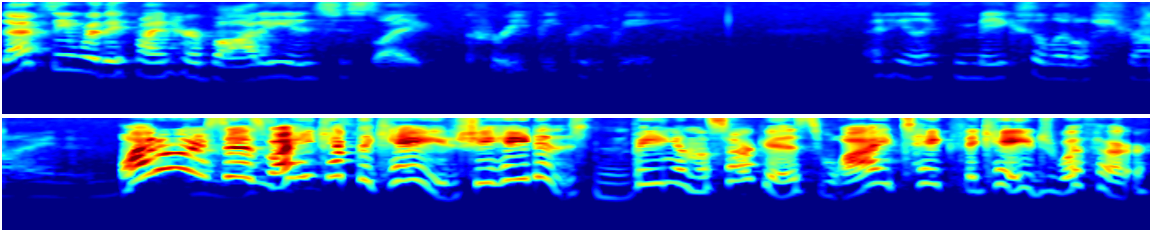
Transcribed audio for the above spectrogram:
That scene where they find her body is just like creepy, creepy. And he like makes a little shrine. And Well, I don't understand is why he kept the cage. She hated being in the circus. Why take the cage with her?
